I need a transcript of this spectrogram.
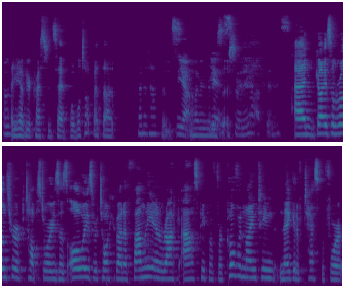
and you have your question set. But we'll talk about that when it happens. Yeah. when we release Yes, it. when it happens. And guys, we'll run through our top stories as always. We're talking about a family in RAK asked people for COVID nineteen negative test before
